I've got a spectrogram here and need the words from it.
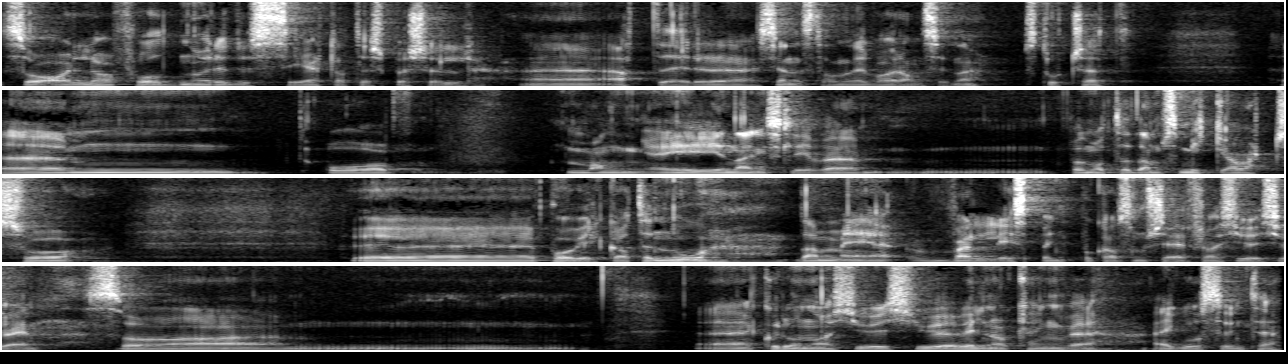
Så alle har fått noe redusert etterspørsel etter tjenestene eller varene sine, stort sett. Og mange i næringslivet, på en måte de som ikke har vært så uh, eh, påvirka til nå, de er veldig spent på hva som skjer fra 2021. Så øh, korona 2020 vil nok henge ved ei god stund til.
